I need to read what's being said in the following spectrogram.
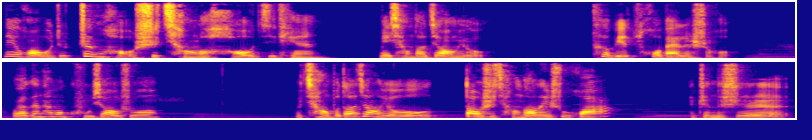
那会儿我就正好是抢了好几天没抢到酱油，特别挫败的时候，我还跟他们苦笑说，我抢不到酱油，倒是抢到了一束花，真的是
